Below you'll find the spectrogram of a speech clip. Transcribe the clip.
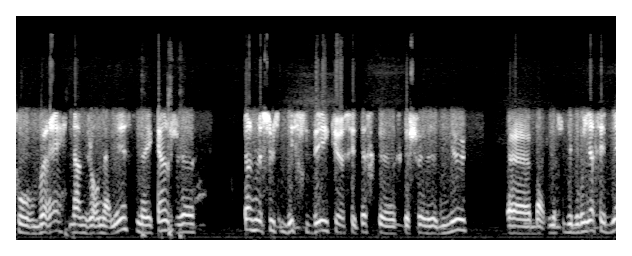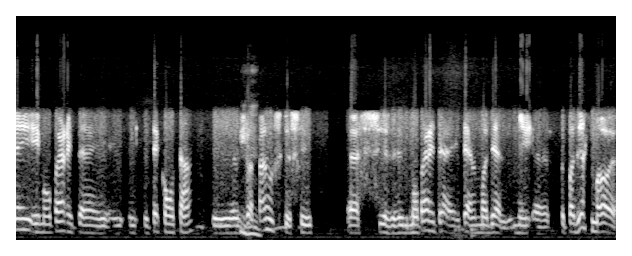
pour vrai dans le journalisme. Mais quand je quand je me suis décidé que c'était ce que, ce que je faisais de mieux, euh, ben, je me suis débrouillé assez bien et mon père était, était content. Et euh, je mhm. pense que c'est, euh, mon père était, était, un modèle. Mais euh, je peux pas dire qu'il m'a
